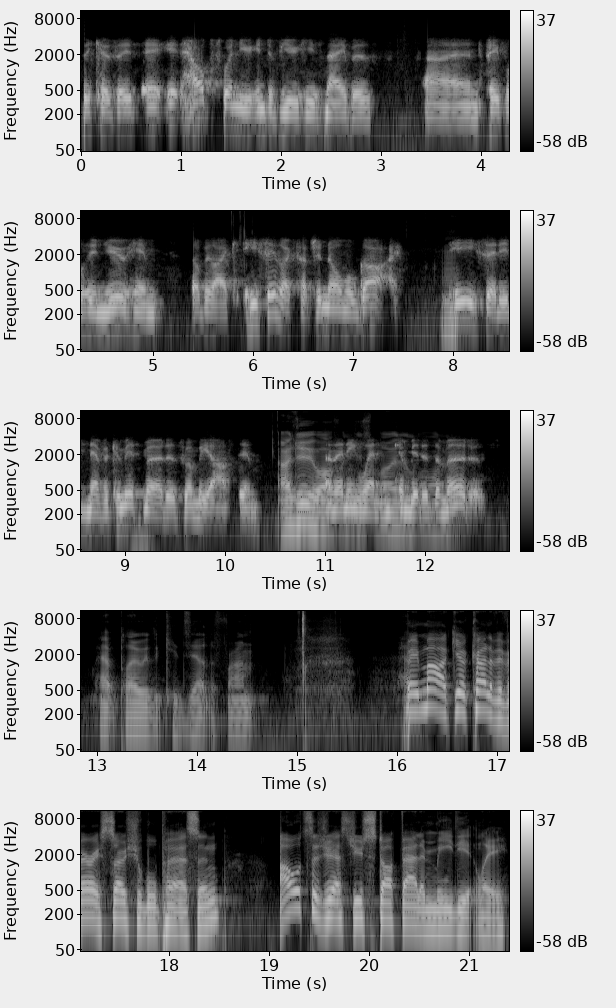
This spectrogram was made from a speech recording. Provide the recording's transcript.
because it it, it helps when you interview his neighbors and people who knew him. They'll be like, he seems like such a normal guy. Hmm. He said he'd never commit murders when we asked him, I do. and then he went and committed the murders. Have play with the kids out the front. I mean, Mark, you're kind of a very sociable person. I would suggest you stop that immediately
